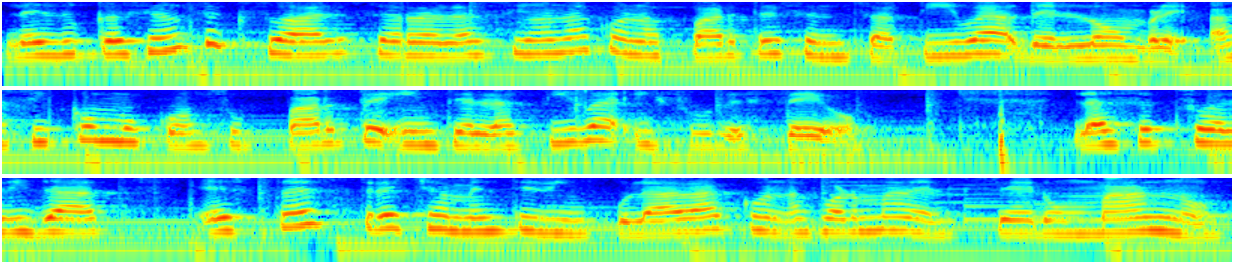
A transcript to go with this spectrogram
La educación sexual se relaciona con la parte sensativa del hombre, así como con su parte intelectiva y su deseo. La sexualidad está estrechamente vinculada con la forma del ser humano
